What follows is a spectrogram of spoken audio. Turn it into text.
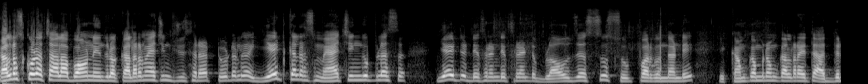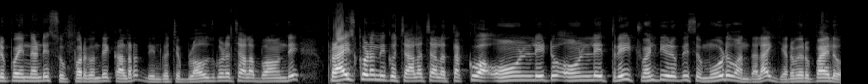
కలర్స్ కూడా చాలా బాగున్నాయి. ఇందులో కలర్ మ్యాచింగ్ చూసారా? టోటల్గా eight colours matching plus eight different different blouses సూపర్గా ఉందండి. ఈ కంకంబరం కలర్ అయితే అద్దరిపోయిందండి సూపర్గా ఉంది కలర్. దీనికి వచ్చే బ్లౌజ్ కూడా చాలా బాగుంది. ప్రైస్ కూడా మీకు చాలా చాలా తక్కువ. Only to only three twenty rupees మూడు వందల ఇరవై రూపాయలు.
